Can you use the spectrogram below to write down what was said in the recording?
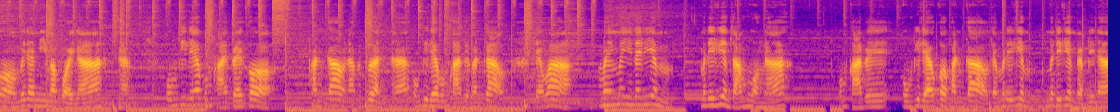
ก็ไม่ได้มีมาบ่อยนะนะองค์ที่แล้วผมขายไปก็พันเก้านะเพื่อนๆนะองค์ที่แล้วผมขายไปพันเก้าแต่ว่าไม่ไม่ได้เลี่ยมไม่ได้เลี่ยมสามห่วงนะ ผมขายไปองค์ที่แล้วก็พันเก้าแต่ไม่ได้เลี่ยมไม่ได้เลี่ยมแบบนี้นะ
